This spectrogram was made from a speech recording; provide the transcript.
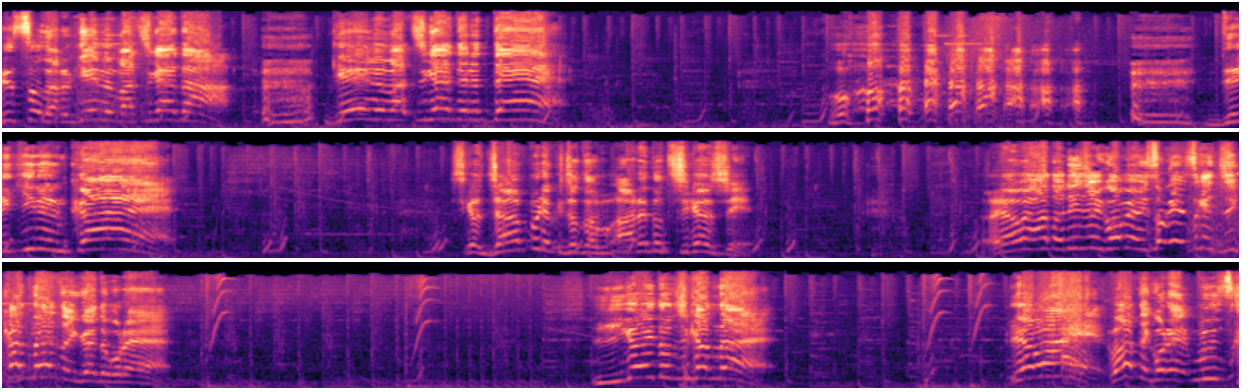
い嘘だろゲーム間違えた。ゲーム間違えてるって。おい。できるんかい。しかもジャンプ力ちょっとあれと違うし。やばいあと25秒。急げ急げ時間ないぞ意外とこれ。意外と時間ない。やばい！待ってこれ難しく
